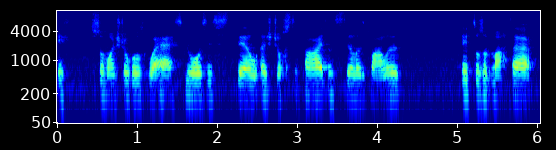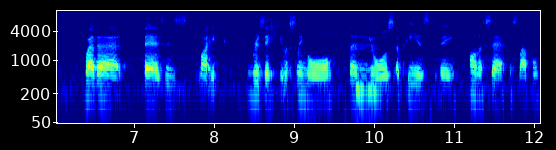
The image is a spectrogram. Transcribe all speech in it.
if someone struggles worse yours is still as justified and still as valid. It doesn't matter whether theirs is like ridiculously more than mm-hmm. yours appears to be on a surface level.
